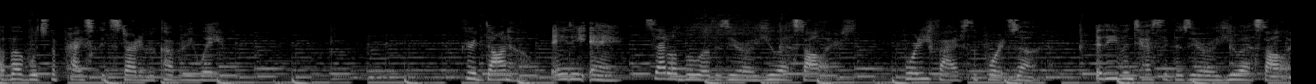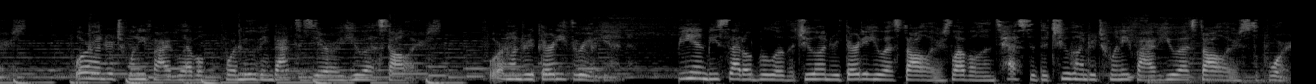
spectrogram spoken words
above which the price could start a recovery wave. Cardano, ADA, settled below the 0 US dollars. 45 support zone. It even tested the 0 US dollars. 425 level before moving back to 0 US dollars. 433 again. BNB settled below the 230 US dollars level and tested the 225 US dollars support.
